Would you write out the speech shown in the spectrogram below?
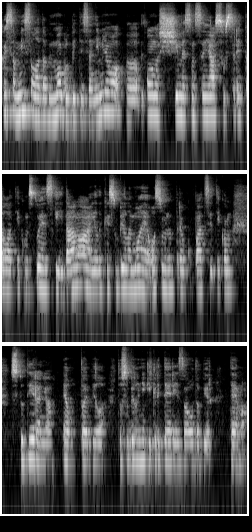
koji sam mislila da bi moglo biti zanimljivo, e, ono s čime sam se ja susretala tijekom studentskih dana ili kaj su bile moje osobne preokupacije tijekom studiranja, evo, to je bila, to su bili neki kriteriji za odabir tema.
